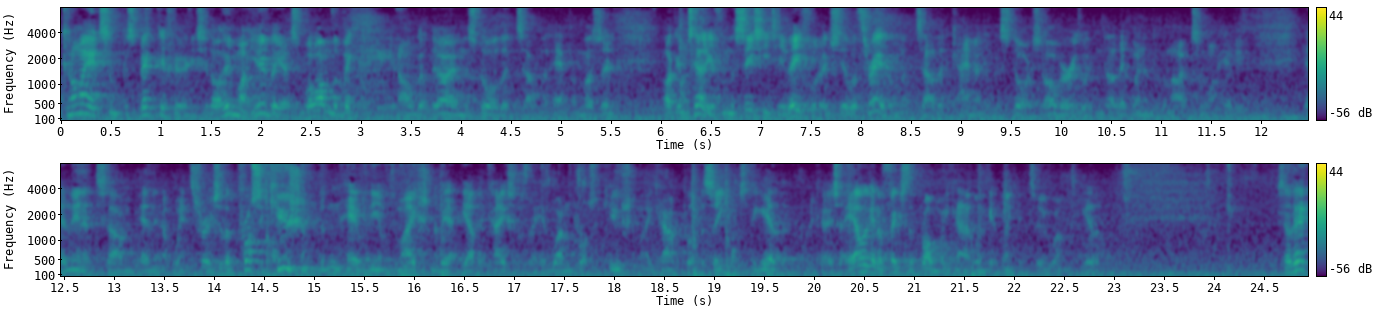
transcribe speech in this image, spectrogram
can I add some perspective here? And he said, oh, who might you be? I said, well, I'm the victim here. You know, I've got the eye in the store that, um, that happened. I said, I can tell you from the CCTV footage, there were three of them that, uh, that came into the store. So, oh, very good. And uh, that went into the notes and what have you. And then it um, and then it went through. So the prosecution didn't have the information about the other cases. They had one prosecution. They can't put the sequence together. Okay, so how are we going to fix the problem? We can't link it, link it to um, together. So that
